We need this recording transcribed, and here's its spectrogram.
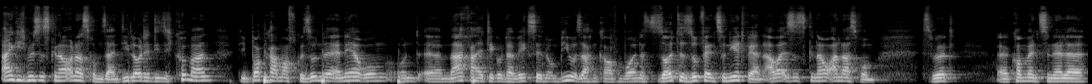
Eigentlich müsste es genau andersrum sein. Die Leute, die sich kümmern, die Bock haben auf gesunde Ernährung und äh, nachhaltig unterwegs sind und Bio-Sachen kaufen wollen, das sollte subventioniert werden. Aber es ist genau andersrum. Es wird äh, konventionelle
